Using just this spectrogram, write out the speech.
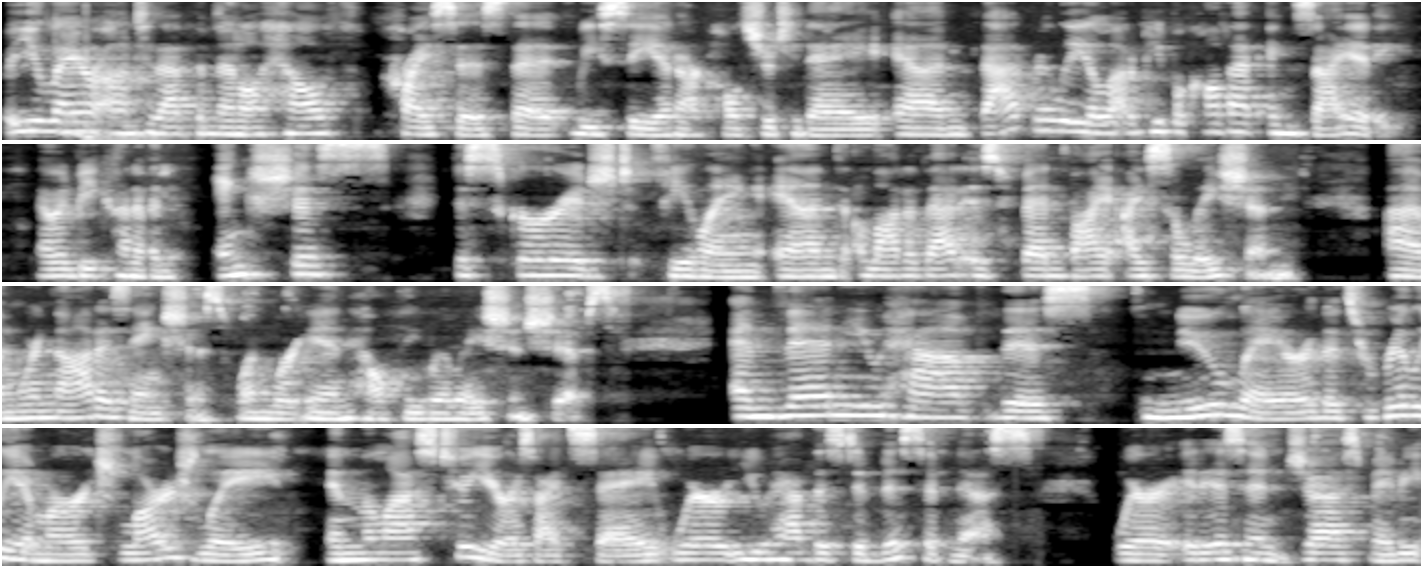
But you layer onto that the mental health crisis that we see in our culture today. And that really, a lot of people call that anxiety. That would be kind of an anxious, discouraged feeling. And a lot of that is fed by isolation. Um, we're not as anxious when we're in healthy relationships. And then you have this new layer that's really emerged largely in the last two years, I'd say, where you have this divisiveness, where it isn't just maybe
